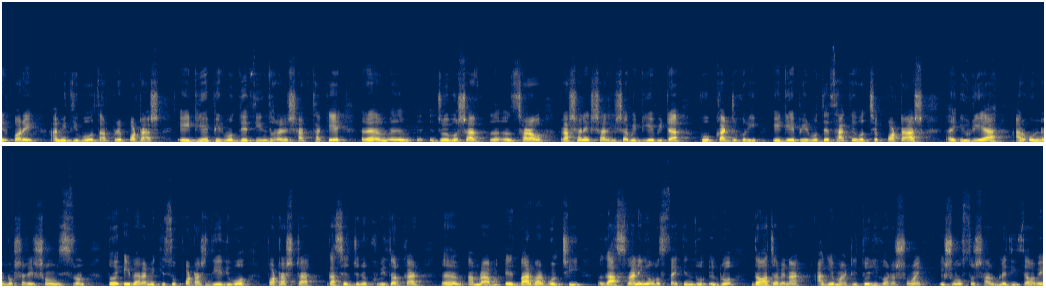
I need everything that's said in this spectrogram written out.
এরপরে আমি দিব তারপরে পটাশ। এই ডিএপির মধ্যে তিন ধরনের সার থাকে। জৈব সার ছাড়াও রাসায়নিক সার হিসাবে ডিএপিটা খুব কার্যকরী। এই ডিএপির মধ্যে থাকে হচ্ছে পটাশ ইউরিয়া আর অন্যান্য সারের সংমিশ্রণ। তো এবার আমি কিছু পটাশ দিয়ে দিব। পটাশটা গাছের জন্য খুবই দরকার। আমরা বারবার বলছি, গাছ রানিং অবস্থায় কিন্তু এগুলো দেওয়া যাবে না। আগে মাটি তৈরি করার সময় এই সমস্ত সারগুলো দিতে হবে।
